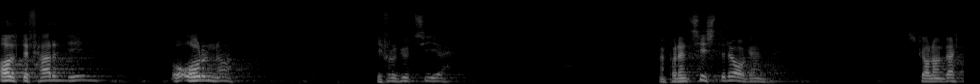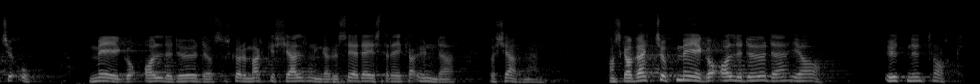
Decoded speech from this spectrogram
Alt er ferdig og ordna ifra Guds side. Men på den siste dagen skal Han vekke opp meg og alle døde. Og så skal du merke skjelninga. Du ser jeg streka under på skjermen. Han skal vekke opp meg og alle døde, ja, uten unntak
